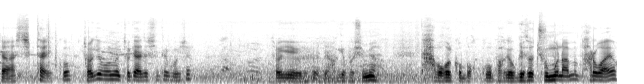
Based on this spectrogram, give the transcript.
자 식탁 있고 저기 보면 저기 아저씨들 보이죠? 저기 여기 보시면 다 먹을 거 먹고 막 여기서 주문하면 바로 와요.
